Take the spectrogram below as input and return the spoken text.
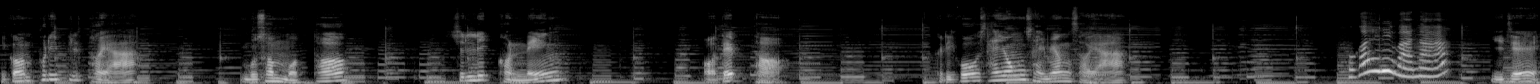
이건 pre 필터야. 무선 모터, 실리콘 링, 어댑터, 그리고 사용 설명서야. 뭐가 이리 많아? 이제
